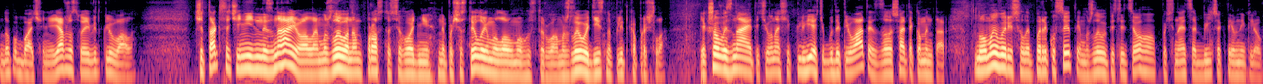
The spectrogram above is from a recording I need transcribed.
до побачення. Я вже своє відклювала. Чи так це чи ні, не знаю, але можливо нам просто сьогодні не пощастило і ми ловимо густеру, а можливо дійсно плітка пройшла. Якщо ви знаєте, чи вона ще клює, чи буде клювати, залишайте коментар. Ну а ми вирішили перекусити, можливо, після цього почнеться більш активний кльов.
